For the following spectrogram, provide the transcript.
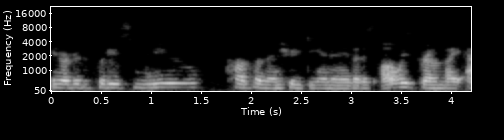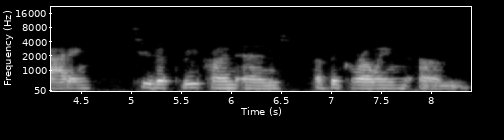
in order to produce new complementary DNA that is always grown by adding to the 3 prime end of the growing um,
